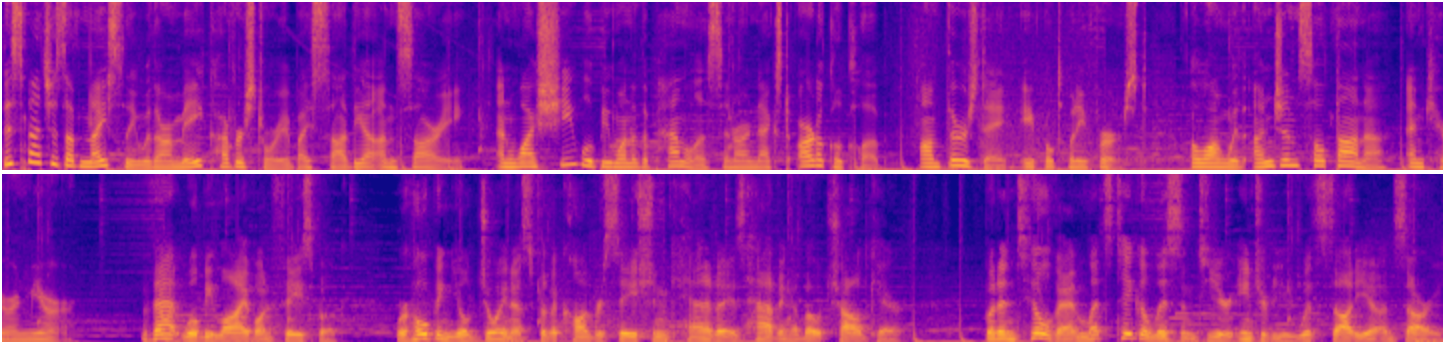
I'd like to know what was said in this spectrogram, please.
This matches up nicely with our May cover story by Sadiya Ansari and why she will be one of the panelists in our next article club on Thursday, April 21st, along with Anjum Sultana and Karen Muir. That will be live on Facebook. We're hoping you'll join us for the conversation Canada is having about childcare. But until then, let's take a listen to your interview with Sadiya Ansari.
